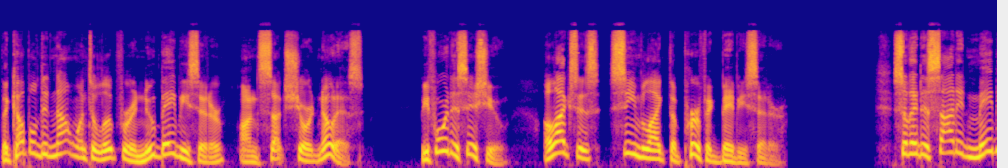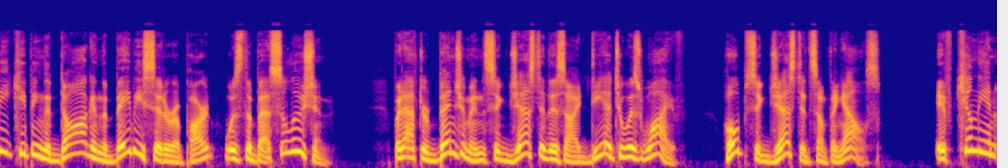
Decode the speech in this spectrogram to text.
The couple did not want to look for a new babysitter on such short notice. Before this issue, Alexis seemed like the perfect babysitter. So they decided maybe keeping the dog and the babysitter apart was the best solution. But after Benjamin suggested this idea to his wife, Hope suggested something else. If Killian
